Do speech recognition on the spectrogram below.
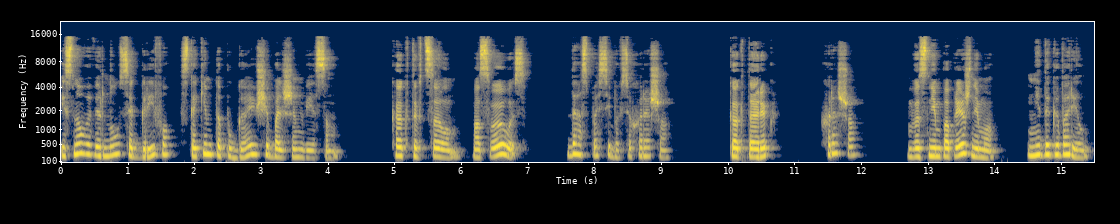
и снова вернулся к грифу с каким-то пугающе большим весом. «Как ты в целом? Освоилась?» «Да, спасибо, все хорошо». «Как Тарик?» «Хорошо», «Вы с ним по-прежнему?» Не договорил,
